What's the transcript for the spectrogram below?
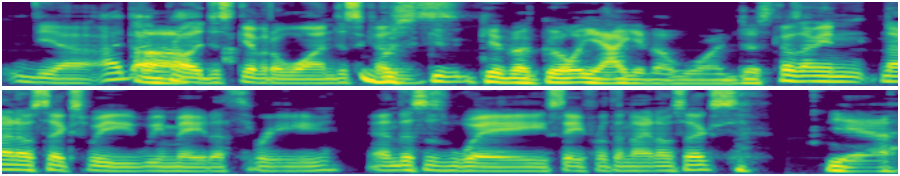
Yeah, I'd, I'd Uh, probably just give it a one, just because. give, give a good, yeah, I give it a one. Just, Because I mean, 906 we we made a three, and this is way safer than 906. yeah.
